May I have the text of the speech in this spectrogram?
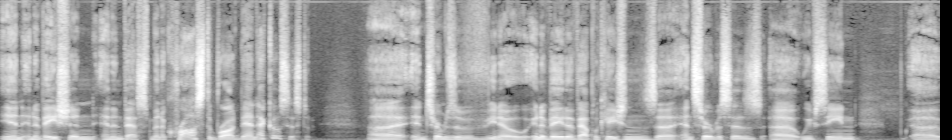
in innovation and investment across the broadband ecosystem. Uh, in terms of you know innovative applications uh, and services, uh, we've seen uh,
